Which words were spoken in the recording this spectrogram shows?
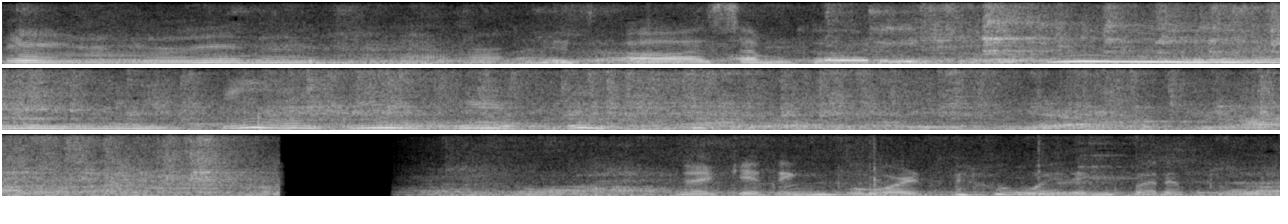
Hmm. It's awesome, Cody. They're getting bored waiting for the food.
